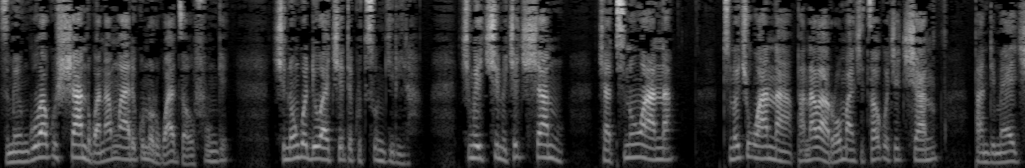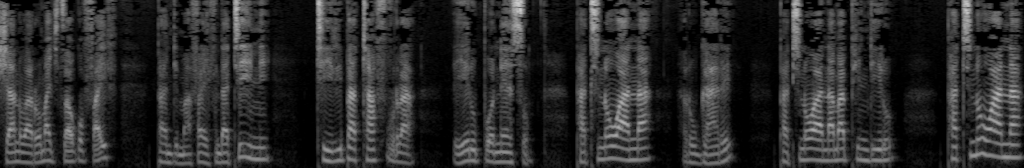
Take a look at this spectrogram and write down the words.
Dzimwe nguva kushandwa namwari kunorwadza ufunge chinongodiwa chete kutsungirira. Chimwe chinhu chechishanu chatinowana tinochiwana pana varoma chitsauko chechishanu pandima yechishanu varoma chitsauko 5 pandima 5 ndatiini? Tiri patafura yeruponeso. Patinowana rugare patinowana mapindiro patinowana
